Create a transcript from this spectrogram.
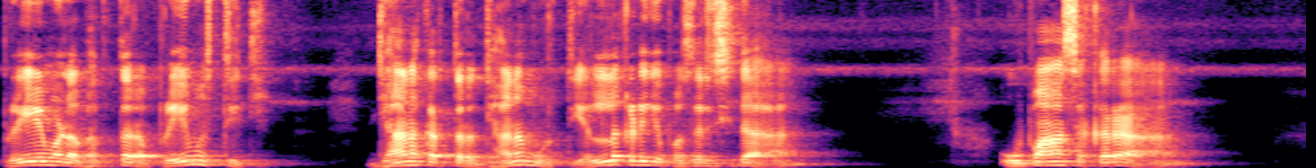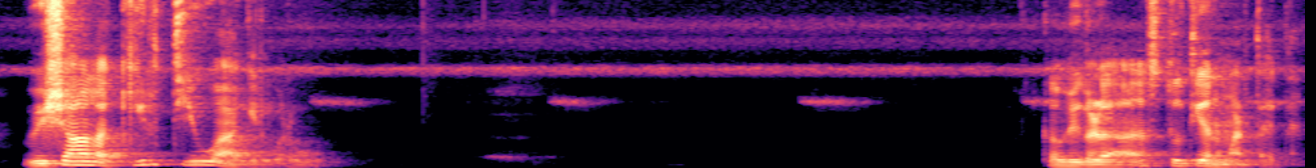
ಪ್ರೇಮಳ ಭಕ್ತರ ಪ್ರೇಮ ಸ್ಥಿತಿ ಧ್ಯಾನಕರ್ತರ ಧ್ಯಾನಮೂರ್ತಿ, ಎಲ್ಲ ಕಡೆಗೆ ಪಸರಿಸಿದ ಉಪಾಸಕರ ವಿಶಾಲ ಕೀರ್ತಿಯೂ ಆಗಿರುವರು. ಕವಿಗಳ ಸ್ತುತಿಯನ್ನು ಮಾಡ್ತಾ ಇದ್ದಾನೆ.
